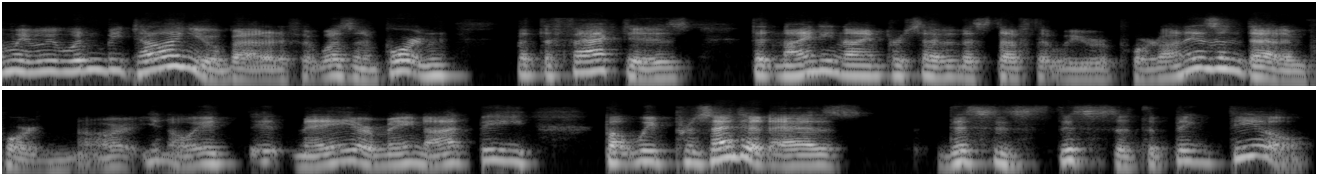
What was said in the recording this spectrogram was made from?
I mean, we wouldn't be telling you about it if it wasn't important. But the fact is that 99% of the stuff that we report on isn't that important, or you know, it it may or may not be, but we present it as this is this is the big deal.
